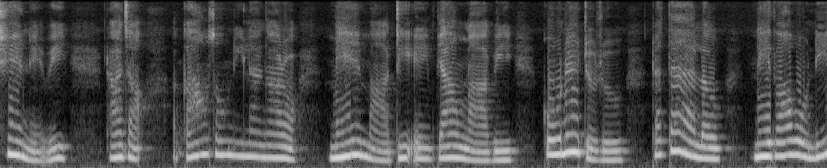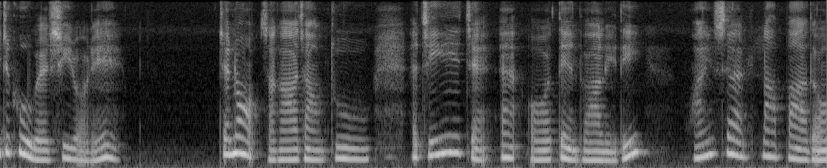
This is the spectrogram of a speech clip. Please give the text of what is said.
ရှင်းနေပြီဒါကြောင့်အကောင်းဆုံးနီလန်ကတော့မင်းမှာဒီအိမ်ပြောင်းလာပြီးကိုနဲ့တူတူတသက်အလုံးနေသွားဖို့နီးတစ်ခုပဲရှိတော့တယ်ကျွန်တော်စကားကြောင့်သူအကြီးကျယ်အံ့ဩတင်သွားလေသည်ဝိုင်းဆက်လှပသော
